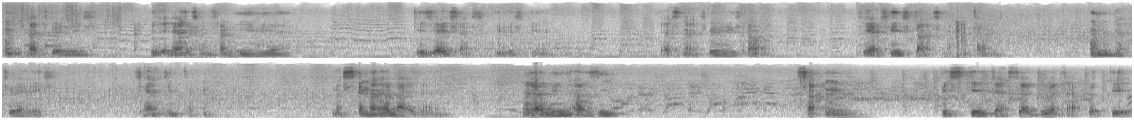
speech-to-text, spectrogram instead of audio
Und natürlich mit der ganzen Familie Gesellschaftsspiele spielen. Das natürlich auch sehr viel Spaß machen kann. Und natürlich Fernsehen gucken. Muss immer dabei sein. Oder wie ein Asi. Zocken, bis die Tastatur kaputt geht.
